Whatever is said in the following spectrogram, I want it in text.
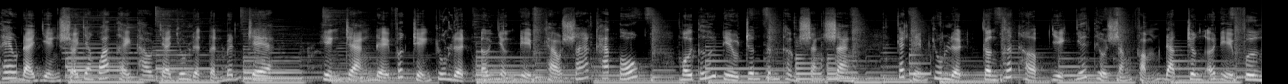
Theo đại diện Sở Văn hóa Thể thao và Du lịch tỉnh Bến Tre, hiện trạng để phát triển du lịch ở những điểm khảo sát khá tốt, mọi thứ đều trên tinh thần sẵn sàng. Các điểm du lịch cần kết hợp việc giới thiệu sản phẩm đặc trưng ở địa phương.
